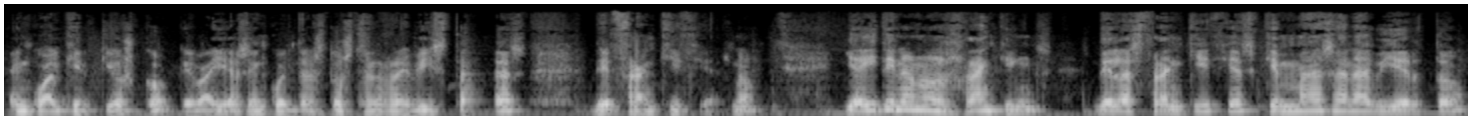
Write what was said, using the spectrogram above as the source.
en cualquier kiosco que vayas, encuentras dos, tres revistas de franquicias, ¿no? Y ahí tienen unos rankings de las franquicias que más han abierto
